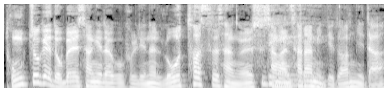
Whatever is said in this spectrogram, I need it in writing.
동쪽의 노벨상이라고 불리는 로터스상을 수상한 네. 사람이기도 합니다.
